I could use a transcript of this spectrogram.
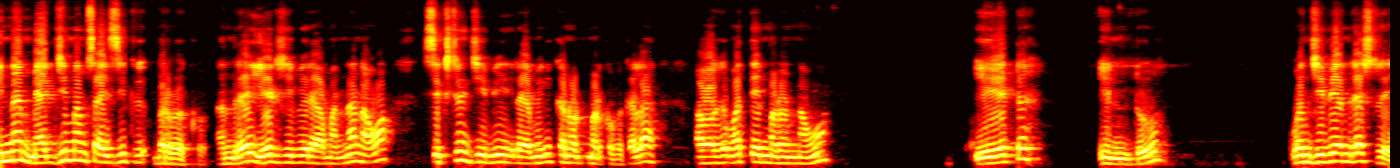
ಇನ್ನ ಮ್ಯಾಕ್ಸಿಮಮ್ ಸೈಜಿಗೆ ಬರಬೇಕು. ಅಂದ್ರೆ ಏಟ್ ಜಿ ಬಿ ರ್ಯಾಮ್ ಅನ್ನ ನಾವು ಸಿಕ್ಸ್ಟೀನ್ ಜಿ ಬಿ ರ್ಯಾಮಿಗೆ ಕನ್ವರ್ಟ್ ಮಾಡ್ಕೋಬೇಕಲ್ಲ? ಅವಾಗ ಮತ್ತೇನ್ ಮಾಡೋಣ ನಾವು? Eight into one G B ಅಂದ್ರೆ ಎಷ್ಟ್ರಿ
